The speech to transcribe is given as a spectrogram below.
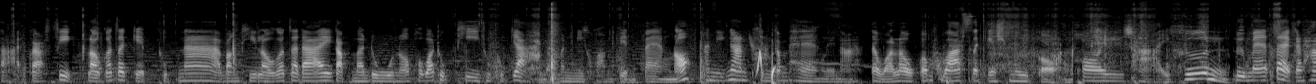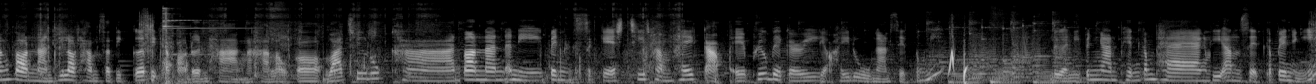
สายกราฟิก เราก็จะเก็บทุกหน้า บางทีเราก็จะได้กลับมาดูเนาะเพราะว่าทุกทีทุกๆอย่างเนี่ยมันมีความเปลี่ยนแปลงเนาะ อันนี้งานเพ้นท์กำแพงเลยนะ แต่ว่าเราก็วาดสเกจมือก่อน ค่อยฉายขึ้น หรือแม้แต่กระทั่งตอนนั้นที่เราทำสติกเกอร์ติดกระเป๋าเดินทางนะคะ เราก็วาดชื่อลูกค้า ตอนนั้นอันนี้เป็นสเกจที่ทำให้กับ April Bakery เดี๋ยวให้ดูงานเสร็จตรงนี้ เหลือนี้เป็นงานเพ้นท์กำแพงที่อันเสร็จก็เป็นอย่างนี้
